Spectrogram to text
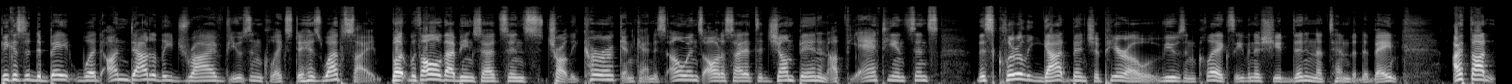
because the debate would undoubtedly drive views and clicks to his website. But with all of that being said, since Charlie Kirk and Candace Owens all decided to jump in and up the ante, and since this clearly got Ben Shapiro views and clicks, even if she didn't attend the debate. I thought,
